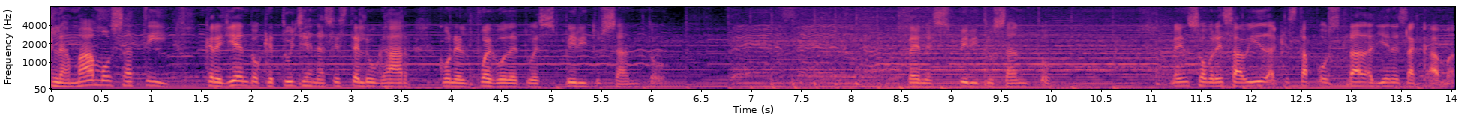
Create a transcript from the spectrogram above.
Clamamos a ti creyendo que tú llenas este lugar con el fuego de tu Espíritu Santo. Ven Espíritu Santo. Ven sobre esa vida que está postrada allí en esa cama.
